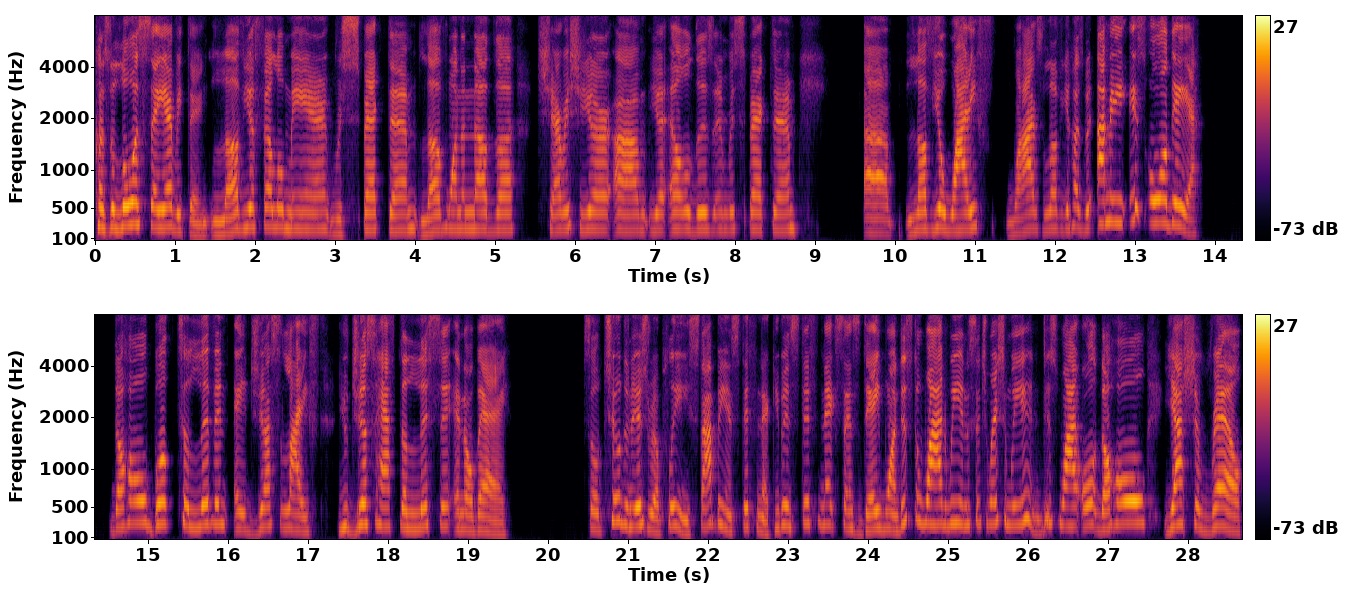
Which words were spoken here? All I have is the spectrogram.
Because the laws say everything. Love your fellow man, respect them, love one another, cherish your um your elders and respect them. Uh, love your wife, wives love your husband. I mean, it's all there. The whole book to living a just life. You just have to listen and obey. So, children of Israel, please stop being stiff necked. You've been stiff necked since day one. This is the why we in the situation we're in. This is why all the whole Yasharel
